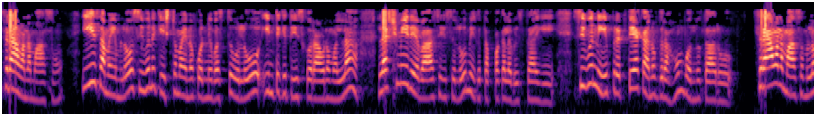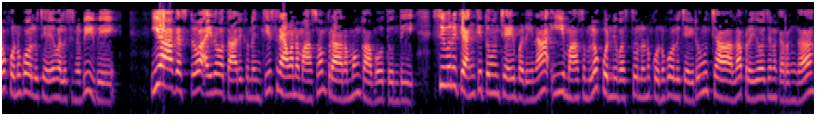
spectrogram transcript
శ్రావణ మాసం. ఈ సమయంలో శివునికి ఇష్టమైన కొన్ని వస్తువులు ఇంటికి తీసుకురావడం వల్ల లక్ష్మీదేవి ఆశీస్సులు మీకు తప్పక లభిస్తాయి. శివుని ప్రత్యేక అనుగ్రహం పొందుతారు. శ్రావణ మాసంలో కొనుగోలు చేయవలసినవి ఇవే. ఈ ఆగస్టు ఐదవ తారీఖు నుంచి శ్రావణ మాసం ప్రారంభం కాబోతుంది. శివునికి అంకితం చేయబడిన ఈ మాసంలో కొన్ని వస్తువులను కొనుగోలు చేయడం చాలా ప్రయోజనకరంగా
